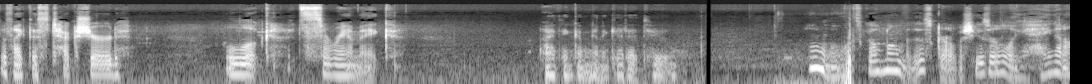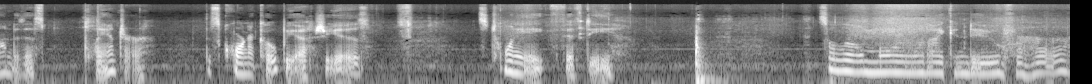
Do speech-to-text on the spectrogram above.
with like this textured look. It's ceramic. I think I'm going to get it too. I don't know what's going on with this girl, but she's really hanging on to this planter. This cornucopia she is. It's 28.50. It's a little more than what I can do for her.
